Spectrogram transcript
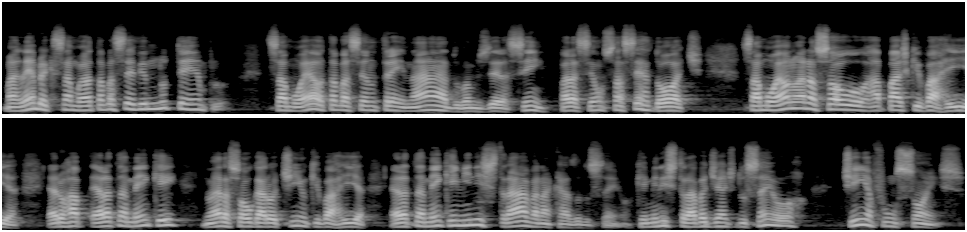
mas lembra que Samuel estava servindo no templo. Samuel estava sendo treinado, vamos dizer assim, para ser um sacerdote. Samuel não era só o rapaz que varria, era, o, era também quem, não era só o garotinho que varria, era também quem ministrava na casa do Senhor, quem ministrava diante do Senhor. Tinha funções.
